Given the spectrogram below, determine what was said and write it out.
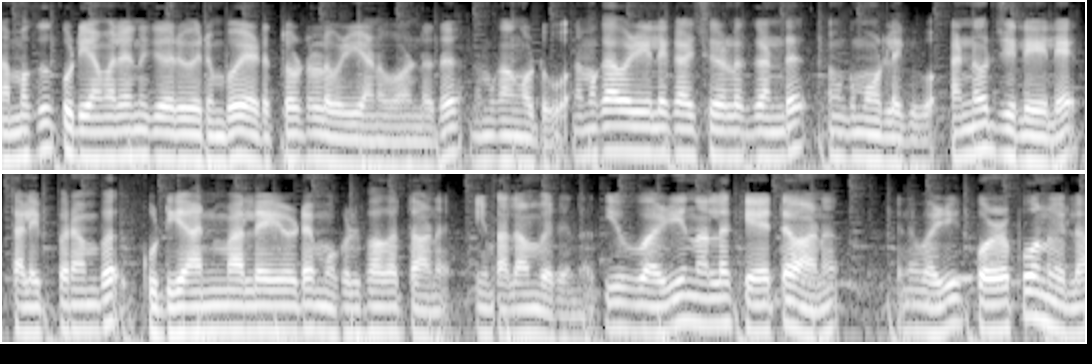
നമുക്ക് കുടിയാമലയിൽ നിന്ന് കയറി വരുമ്പോൾ ഇടത്തോട്ടുള്ള വഴിയാണ് പോകേണ്ടത്. നമുക്ക് അങ്ങോട്ട് പോകാം നമുക്ക് ആ വഴിയിലെ കാഴ്ചകളൊക്കെ കണ്ട് നമുക്ക് മുകളിലേക്ക് പോകാം കണ്ണൂർ ജില്ലയിലെ തളിപ്പറമ്പ് കുടിയാൻമലയുടെ മുകൾ ഭാഗത്താണ് ഈ സ്ഥലം വരുന്നത്. ഈ വഴി നല്ല കയറ്റമാണ്. പിന്നെ വഴി കുഴപ്പമൊന്നുമില്ല.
